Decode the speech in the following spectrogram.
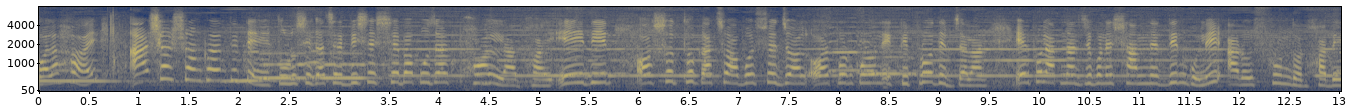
বলা হয়, আষাঢ় সংক্রান্তিতে তুলসী গাছের বিশেষ সেবা পূজার ফল লাভ হয়। এই দিন অশ্বত্থ গাছে অবশ্যই জল অর্পণ করুন, একটি প্রদীপ জ্বালান। এর ফলে আপনার জীবনের সামনের দিনগুলি আরও সুন্দর হবে।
